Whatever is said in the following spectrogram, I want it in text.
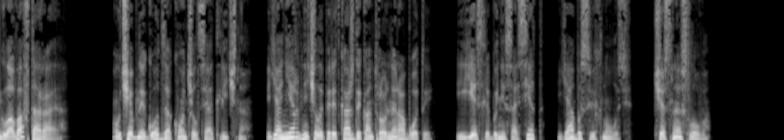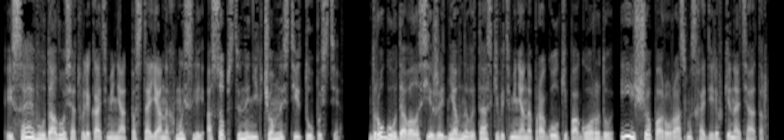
Глава вторая. Учебный год закончился отлично. Я нервничала перед каждой контрольной работой, и если бы не сосед, я бы свихнулась. Честное слово. Исаеву удалось отвлекать меня от постоянных мыслей о собственной никчемности и тупости. Другу удавалось ежедневно вытаскивать меня на прогулки по городу, и еще пару раз мы сходили в кинотеатр.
